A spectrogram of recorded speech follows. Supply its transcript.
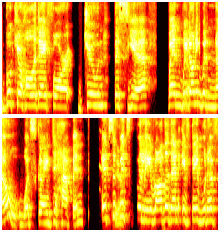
book your holiday for June this year when we yeah. don't even know what's going to happen. It's a yeah. bit silly rather than if they would have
